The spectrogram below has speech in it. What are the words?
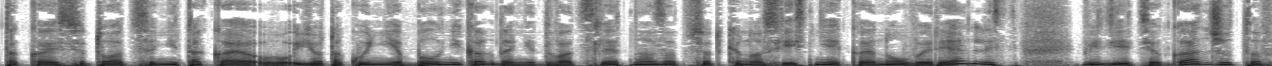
такая ситуация, не такая, ее такой не было никогда, не 20 лет назад. Все-таки у нас есть некая новая реальность в виде этих гаджетов,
